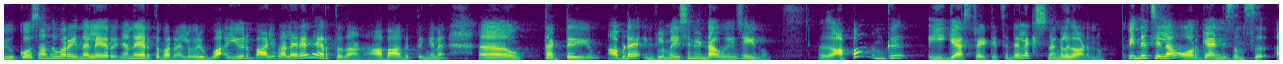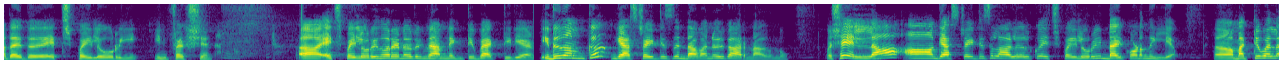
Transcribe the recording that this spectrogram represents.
മ്യൂക്കോസ എന്ന് പറയുന്ന ലെയർ ഞാൻ നേരത്തെ പറഞ്ഞല്ലോ ഒരു ഈ ഒരു പാളി വളരെ നേർത്തതാണ്. ആ ഭാഗത്ത് ഇങ്ങനെ തട്ടുകയും അവിടെ ഇൻഫ്ലമേഷൻ ഉണ്ടാവുകയും ചെയ്യുന്നു. അപ്പം നമുക്ക് ഈ ഗ്യാസ്ട്രൈറ്റിസിന്റെ ലക്ഷണങ്ങൾ കാണുന്നു. പിന്നെ ചില ഓർഗാനിസംസ് അതായത് H pylori infection H pylori എന്ന് പറയുന്ന ഒരു ഗ്രാം നെഗറ്റീവ് ബാക്ടീരിയ ആണ്. ഇത് നമുക്ക് ഗ്യാസ്ട്രൈറ്റിസ് ഉണ്ടാവാൻ ഒരു കാരണമാകുന്നു. പക്ഷേ എല്ലാ ഗ്യാസ്ട്രൈറ്റിസ് ഉള്ള ആളുകൾക്കും എച്ച് പൈലോറി ഉണ്ടായിക്കോണമെന്നില്ല മറ്റു പല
